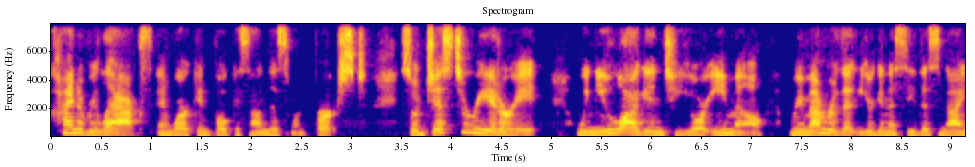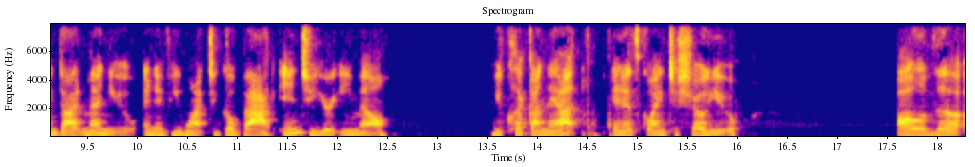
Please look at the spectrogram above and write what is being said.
kind of relax and work and focus on this one first. So just to reiterate, when you log into your email, remember that you're going to see this nine dot menu. And if you want to go back into your email, you click on that and it's going to show you all of the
